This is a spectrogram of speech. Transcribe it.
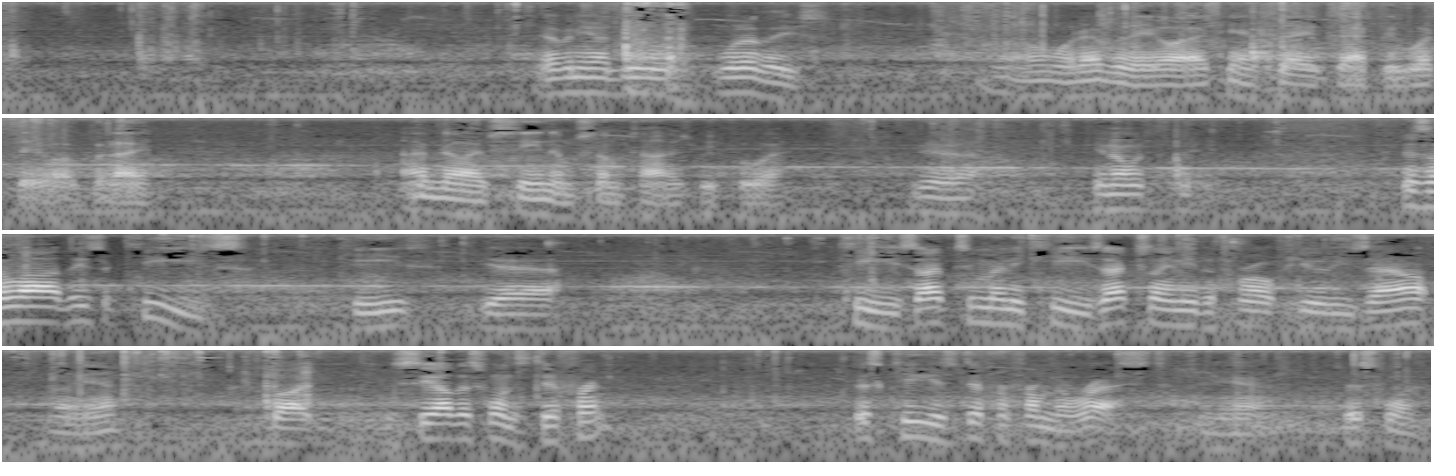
Have any idea what, what are these? Well, whatever they are, I can't say exactly what they are, but I, I know I've seen them sometimes before. Yeah. You know, there's a lot. These are keys. Keys? Yeah. Keys. I have too many keys. Actually, I need to throw a few of these out. Oh yeah. But you see how this one's different? This key is different from the rest. Yeah. This one.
